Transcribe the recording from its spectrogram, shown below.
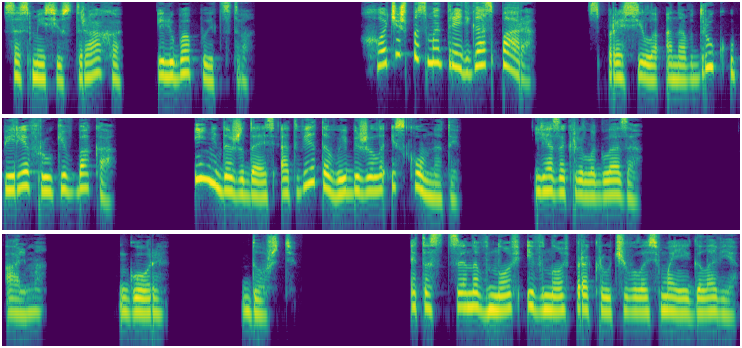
со смесью страха и любопытства. «Хочешь посмотреть Гаспара?» — спросила она вдруг, уперев руки в бока. И, не дожидаясь ответа, выбежала из комнаты. Я закрыла глаза. Альма. Горы. Дождь. Эта сцена вновь и вновь прокручивалась в моей голове.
